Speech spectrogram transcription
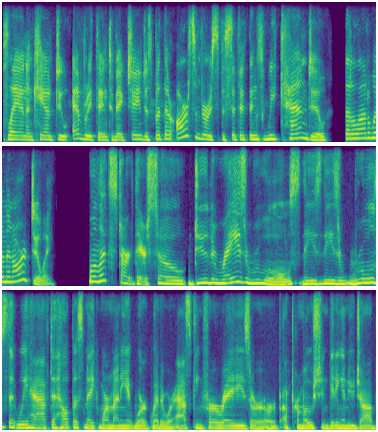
plan and can't do everything to make changes but there are some very specific things we can do that a lot of women aren't doing well, let's start there. So, do the raise rules, these these rules that we have to help us make more money at work, whether we're asking for a raise or, or a promotion, getting a new job,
